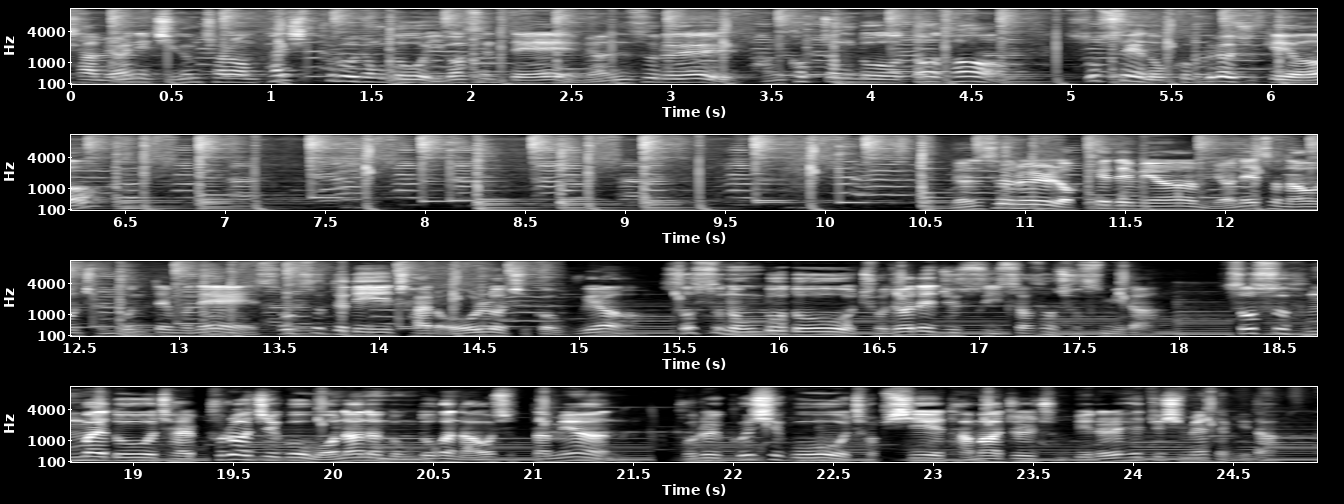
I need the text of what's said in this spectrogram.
자 면이 지금처럼 80% 정도 익었을 때 면수를 반컵 정도 떠서 소스에 넣고 끓여줄게요. 면수를 넣게 되면 면에서 나온 전분 때문에 소스들이 잘 어우러질 거고요. 소스 농도도 조절해 줄 수 있어서 좋습니다. 소스 분말도 잘 풀어지고 원하는 농도가 나오셨다면 불을 끄시고 접시에 담아줄 준비를 해주시면 됩니다.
